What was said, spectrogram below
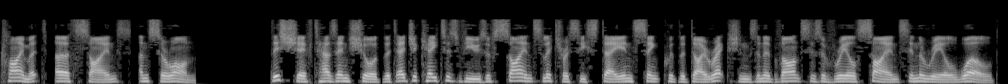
climate, earth science, and so on. This shift has ensured that educators' views of science literacy stay in sync with the directions and advances of real science in the real world.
